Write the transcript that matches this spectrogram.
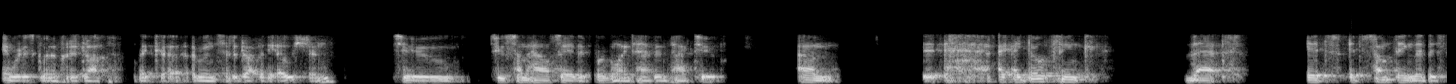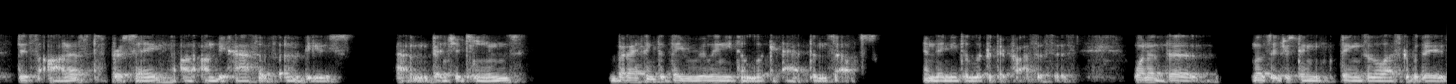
and we're just going to put a drop, like uh, Arun said, a drop in the ocean to to somehow say that we're going to have impact too. Um, it, I, I don't think that it's it's something that is dishonest per se on, on behalf of, of these um, venture teams, but I think that they really need to look at themselves and they need to look at their processes. One of the most interesting things of the last couple of days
